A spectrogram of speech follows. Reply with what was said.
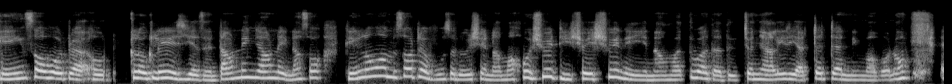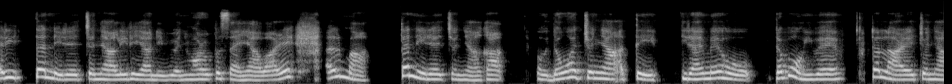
game ဆော့ဖို့အတွက်ဟို clock လေးရည်စင်တောင်းနှင်းကြောင်းနေနောက်ဆုံး game လုံးဝမဆော့တတ်ဘူးဆိုလို့ရှိရင်တော့မဟိုရွှေ့ဒီရွှေ့ရွှေ့နေရင်တော့မသူ့အတတူကြညာလေးတွေကတက်တက်နေမှာပေါ့နော်အဲ့ဒီတက်နေတဲ့ကြညာလေးတွေကနေပြီးတော့ညီမတို့ပတ်စံရပါတယ်အဲ့ဒီမှာတက်နေတဲ့ကြညာကဟိုတော့ကြညာအသေးဒီတိုင်းပဲဟိုဓပုံကြီးပဲတက်လာတဲ့ကြညာ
